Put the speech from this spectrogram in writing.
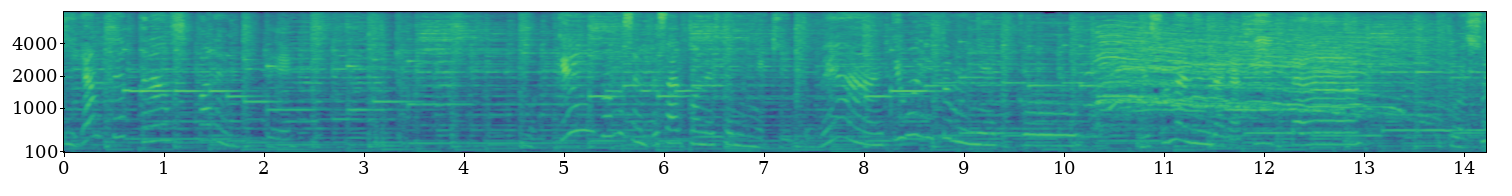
Gigante transparente. Ok, vamos a empezar con este muñequito. Vean, qué bonito muñeco. Es una linda gatita con su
